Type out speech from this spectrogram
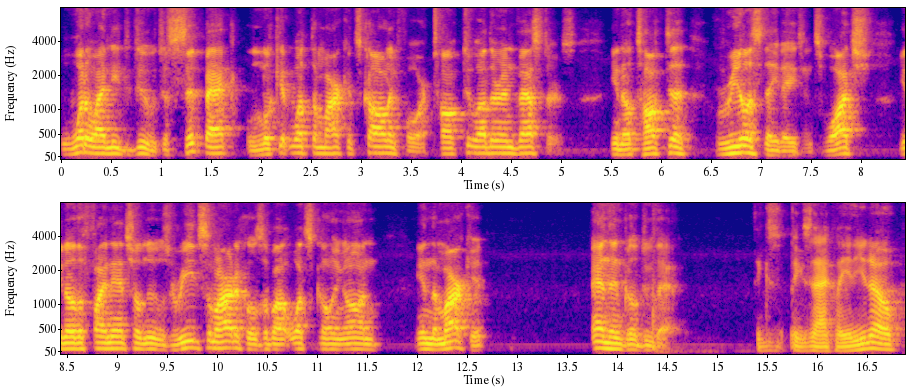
What do I need to do? Just sit back, look at what the market's calling for, talk to other investors, you know, talk to real estate agents, watch, you know, the financial news, read some articles about what's going on in the market, and then go do that. Ex- Exactly. And you know,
